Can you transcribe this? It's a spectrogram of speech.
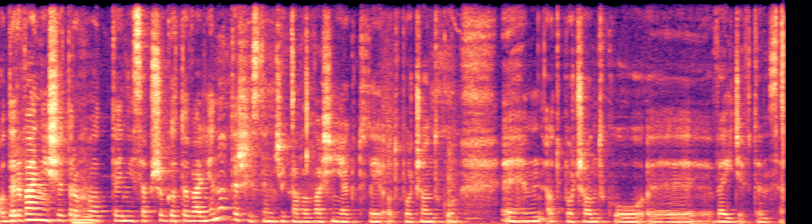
oderwanie się trochę Mhm. od tenisa, przygotowanie. No też jestem ciekawa właśnie, jak tutaj od początku, od początku e, wejdzie w ten sezon.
